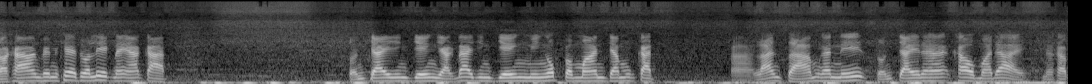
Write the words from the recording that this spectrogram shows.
ราคามันเป็นแค่ตัวเลขในอากาศ สนใจจริงๆ อยากได้จริง ๆ มีงบประมาณจำกัดอ่าล้านสามคันนี้สนใจนะฮะเข้ามาได้นะครับ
